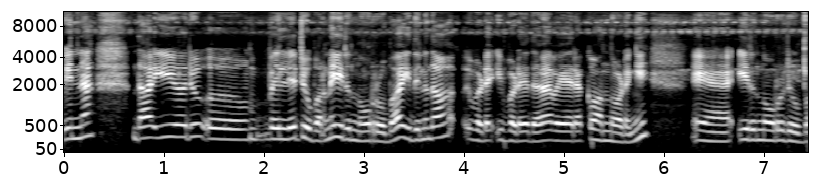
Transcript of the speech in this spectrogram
പിന്നെ ദാ ഈ ഒരു വലിയ ട്യൂബറിന് ഇരുന്നൂറ് രൂപ. ഇതിന് ദാ ഇവിടെ ഇവിടെ വേരൊക്കെ വന്നു തുടങ്ങി ഇരുന്നൂറ് രൂപ.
